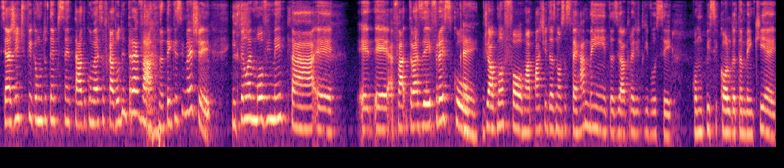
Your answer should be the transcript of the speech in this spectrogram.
Se a gente fica muito tempo sentado, começa a ficar todo entrevado, né? tem que se mexer. Então, é movimentar, é, é- é trazer frescor É. de alguma forma, a partir das nossas ferramentas. Eu acredito que você, como psicóloga também que é,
